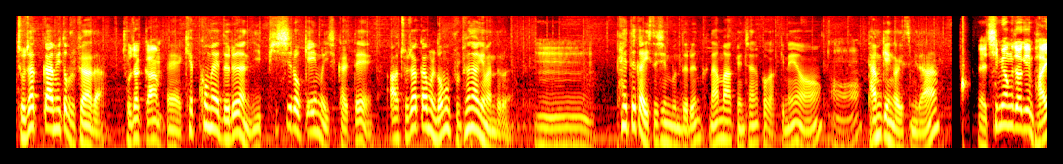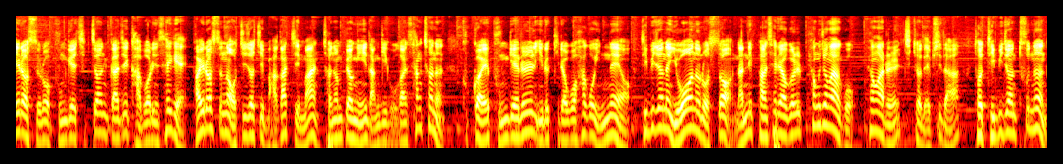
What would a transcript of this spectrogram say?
조작감이 또 불편하다. 조작감 네, 캡콤 애들은 이 PC로 게임을 이식할 때 아, 조작감을 너무 불편하게 만들어요. 음 패드가 있으신 분들은 그나마 괜찮을 것 같긴 해요. 어. 다음 게임 가겠습니다. 네, 치명적인 바이러스로 붕괴 직전까지 가버린 세계. 바이러스는 어찌저찌 막았지만 전염병이 남기고 간 상처는 국가의 붕괴를 일으키려고 하고 있네요. 디비전의 요원으로서 난립한 세력을 평정하고 평화를 지켜냅시다. 더 디비전 2는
